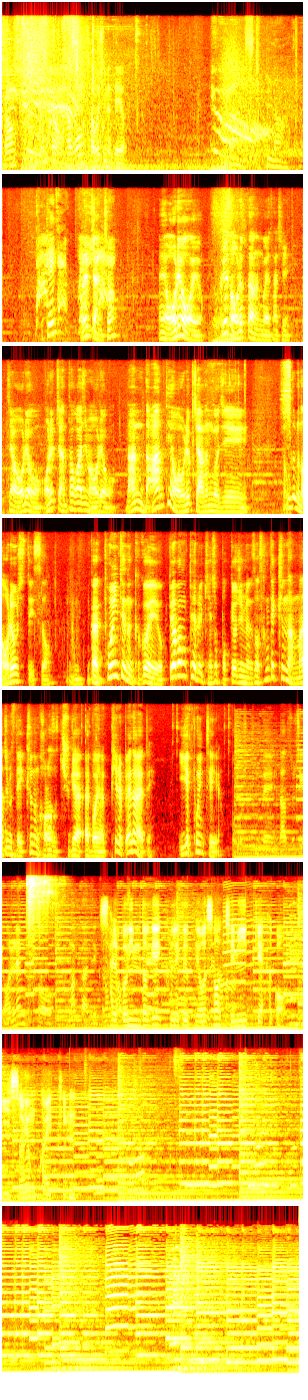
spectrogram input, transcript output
Q 하고 잡으시면 돼요. 오케이? 어렵지 않죠? 아니 어려워요. 그래서 어렵다는 거야 사실 진짜 어려워. 어렵지 않다고 하지만 어려워. 난 나한테 어렵지 않은 거지. 형들은 어려울 수도 있어. 음. 그러니까 포인트는 그거예요. 뼈방패를 계속 벗겨주면서 상대 Q는 안 맞으면서 내 Q는 걸어서 죽여 아 뭐냐 피를 빼놔야 돼. 이게 포인트예요. 근데 나 솔직히 그런 거 살보님 덕에 클레드 배워서 재미있게 하고 이소영 화이팅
